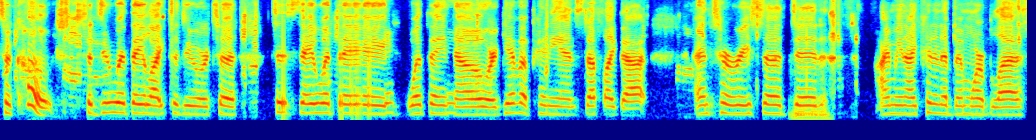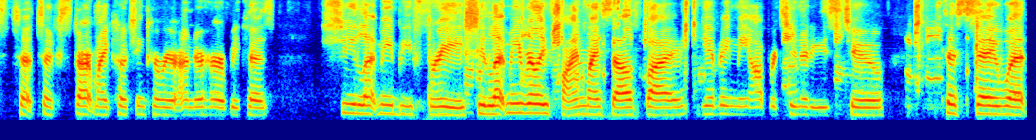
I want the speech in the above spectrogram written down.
to coach to do what they like to do or to to say what they what they know or give opinions stuff like that and teresa did mm-hmm. i mean i couldn't have been more blessed to, to start my coaching career under her because she let me be free she let me really find myself by giving me opportunities to to say what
